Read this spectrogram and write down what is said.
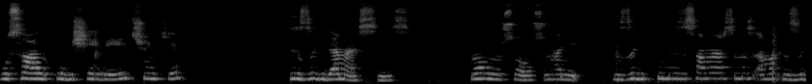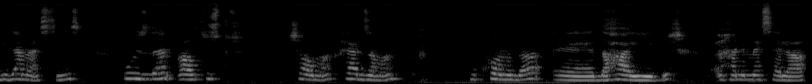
bu sağlıklı bir şey değil çünkü hızlı gidemezsiniz. Ne olursa olsun hani hızlı gittiğinizi sanarsınız ama hızlı gidemezsiniz. Bu yüzden alt üst çalmak her zaman bu konuda e, daha iyidir. Hani mesela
